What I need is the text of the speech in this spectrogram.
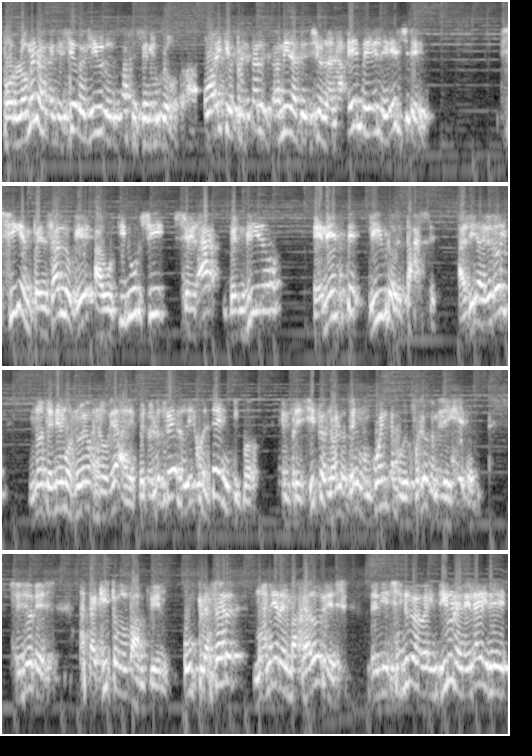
por lo menos hay que cierre el libro de pases en Europa, o hay que prestarle también atención a la MLS, siguen pensando que Agustín Ursi será vendido en este libro de pases. Al día de hoy no tenemos nuevas novedades, pero el otro día lo dijo el técnico. En principio no lo tengo en cuenta porque fue lo que me dijeron. Señores, hasta aquí todo Banfield. Un placer. Mañana embajadores de 19 a 21 en el aire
